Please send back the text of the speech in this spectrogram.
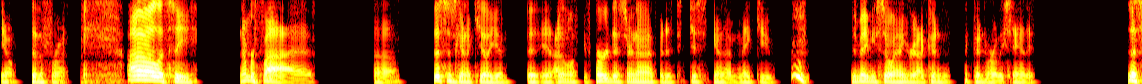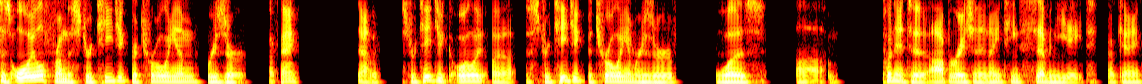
you know to the front. Oh, let's see. Number five. Uh, this is going to kill you. It, I don't know if you've heard this or not, but it's just to make you it made me so angry I couldn't I couldn't hardly stand it. This is oil from the Strategic Petroleum Reserve. Okay, now the Strategic Oil uh, Strategic Petroleum Reserve was um, put into operation in 1978. Okay,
